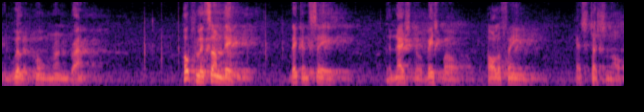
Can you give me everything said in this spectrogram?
and Willard Home Run Brown. Hopefully someday they can say the National Baseball Hall of Fame has touched them all.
